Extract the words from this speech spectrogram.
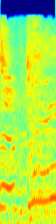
a blink.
